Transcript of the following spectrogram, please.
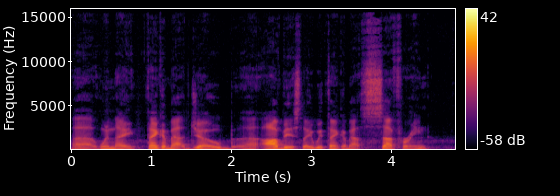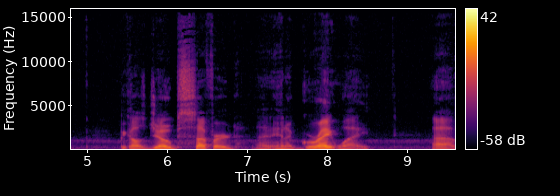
uh, when they think about Job, uh, obviously we think about suffering because Job suffered uh, in a great way, uh,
